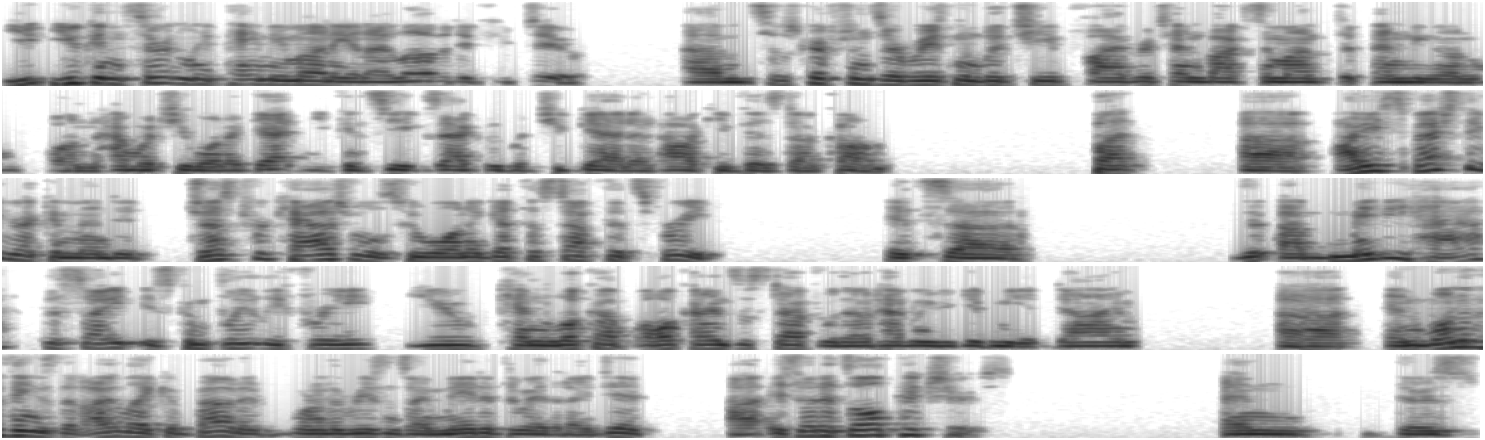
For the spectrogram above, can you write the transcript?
you, you can certainly pay me money, and I love it if you do. Um, subscriptions are reasonably cheap, five or ten bucks a month, depending on on how much you want to get. And you can see exactly what you get at hockeyviz.com. But uh, I especially recommend it just for casuals who want to get the stuff that's free. It's uh, uh, maybe half the site is completely free. You can look up all kinds of stuff without having to give me a dime. Uh, and one of the things that I like about it, one of the reasons I made it the way that I did, uh, is that it's all pictures. And there's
